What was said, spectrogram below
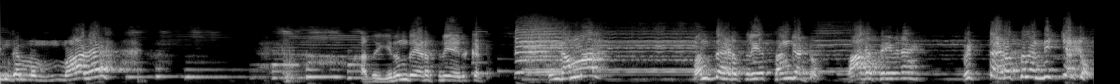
இந்த மாலை அது இருந்த இடத்திலேயே இருக்கட்டும். எங்க அம்மா வந்த இடத்திலேயே தங்கட்டும். பாக பிரிவினை. விட்ட இடத்துல நிக்கட்டும்.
